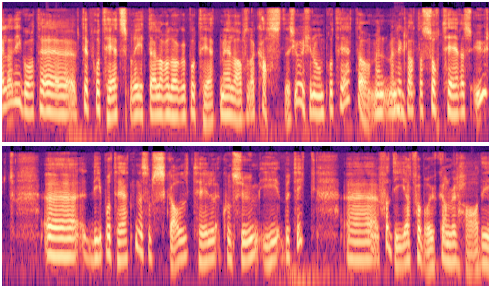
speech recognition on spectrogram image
eller, de går til, til, potetsprit eller å lage potetmel av. Så det kastes jo ikke noen poteter. Men, men det er klart det sorteres ut uh, de potetene som skal til konsum i butikk. Uh, fordi at forbrukeren vil ha de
